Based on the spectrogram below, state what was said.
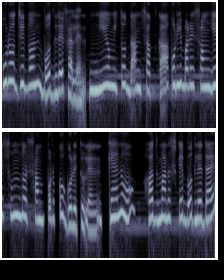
পুরো জীবন বদলে ফেলেন। নিয়মিত দান সৎকা পরিবারের সঙ্গে সুন্দর সম্পর্ক গড়ে তোলেন। কেন হজ মানুষকে বদলে দেয়?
